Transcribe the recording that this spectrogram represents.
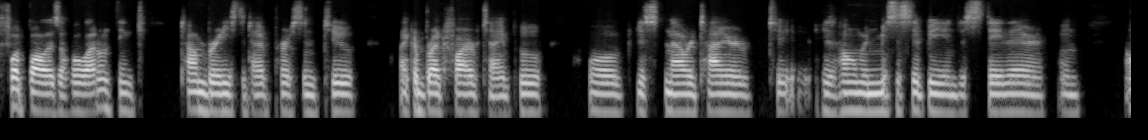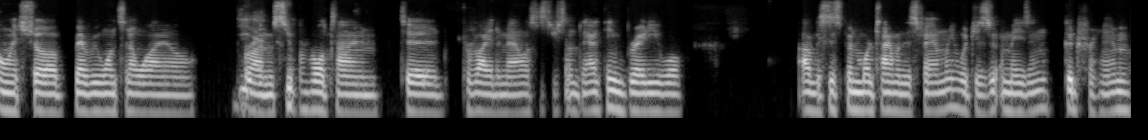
football as a whole. I don't think Tom Brady's the type of person to like a Brett Favre type who will just now retire to his home in Mississippi and just stay there and only show up every once in a while yeah. around Super Bowl time to provide analysis or something. I think Brady will obviously spend more time with his family, which is amazing. Good for him.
